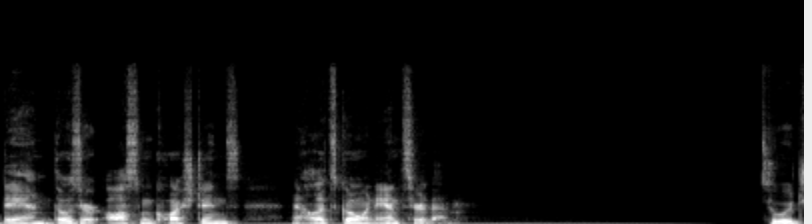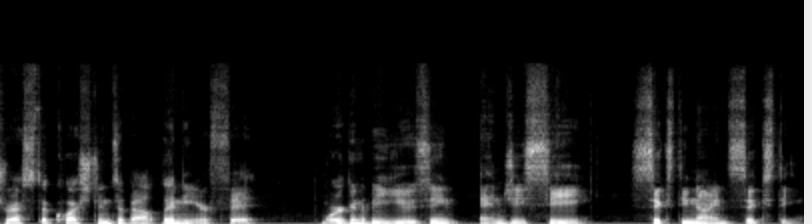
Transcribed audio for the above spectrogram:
Dan, those are awesome questions. Now let's go and answer them. To address the questions about linear fit, we're going to be using NGC 6960.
